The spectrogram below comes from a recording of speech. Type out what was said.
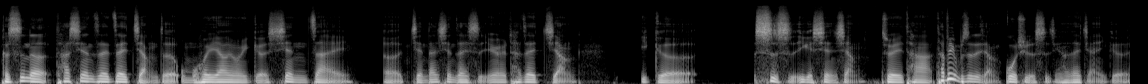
可是呢，它现在在讲的，我们会要用一个现在。呃，简单现在时，因为他在讲一个事实、一个现象，所以他他并不是在讲过去的事情，他在讲一个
